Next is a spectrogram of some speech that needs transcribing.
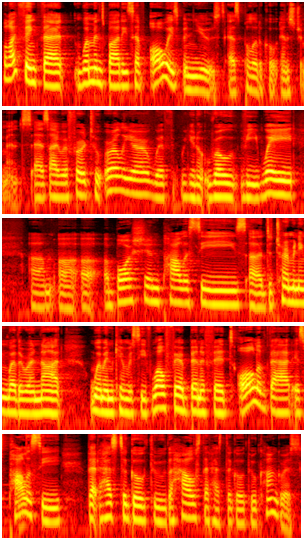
Well, I think that women's bodies have always been used as political instruments. As I referred to earlier with, you know, Roe v. Wade, um, uh, uh, abortion policies, uh, determining whether or not women can receive welfare benefits. All of that is policy that has to go through the House, that has to go through Congress.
